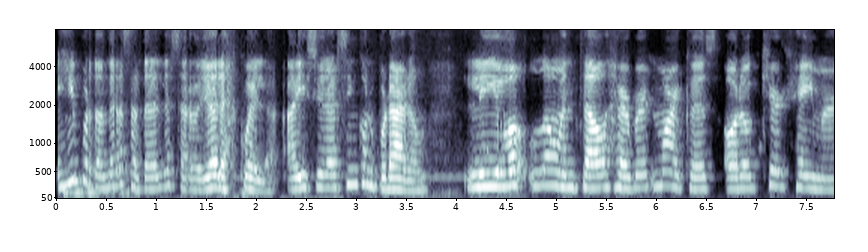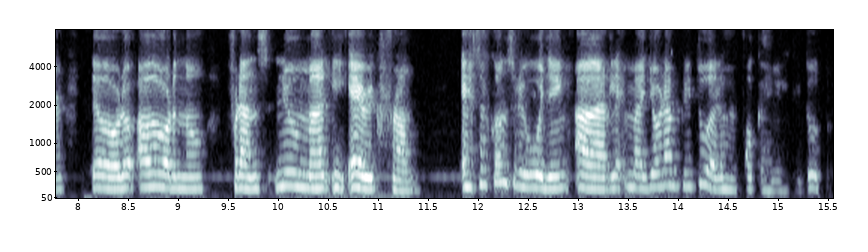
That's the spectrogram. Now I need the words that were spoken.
Es importante resaltar el desarrollo de la escuela. Adicional se incorporaron Leo Lowenthal, Herbert Marcus, Otto Kirchheimer, Teodoro Adorno, Franz Neumann y Eric Fromm. Estos contribuyen a darle mayor amplitud a los enfoques del instituto.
